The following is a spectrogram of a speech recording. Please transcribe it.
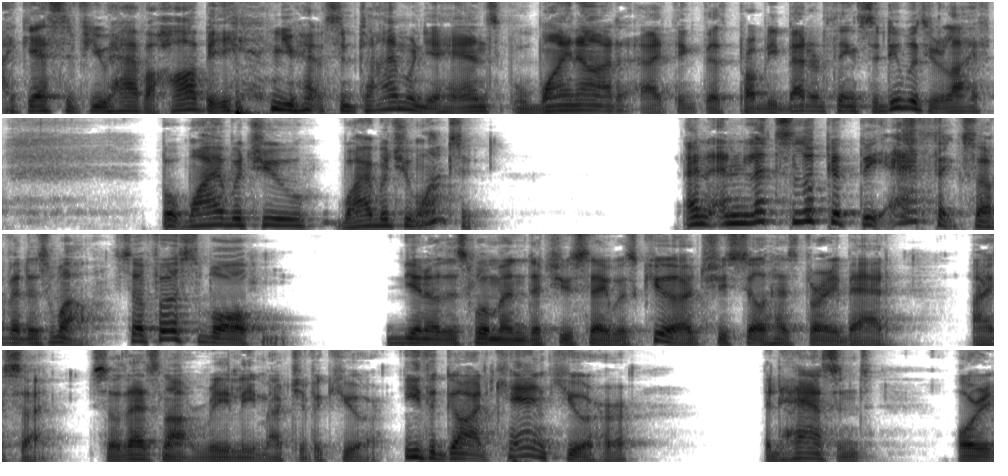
I guess if you have a hobby and you have some time on your hands, why not? I think there's probably better things to do with your life. But why would you why would you want to? And and let's look at the ethics of it as well. So first of all, you know, this woman that you say was cured, she still has very bad eyesight. So that's not really much of a cure. Either God can cure her, it hasn't, or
